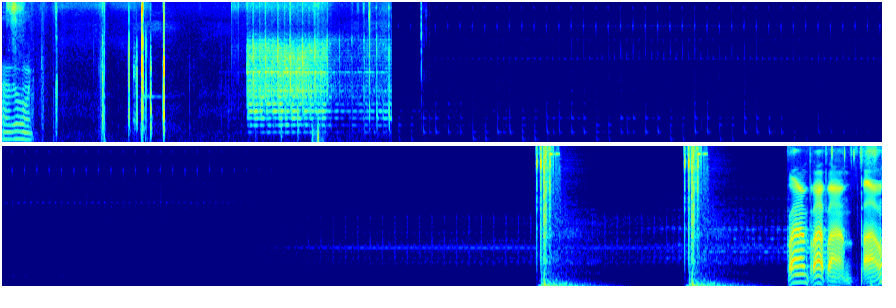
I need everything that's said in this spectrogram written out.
I don't want Bam, bam, bam, bam.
